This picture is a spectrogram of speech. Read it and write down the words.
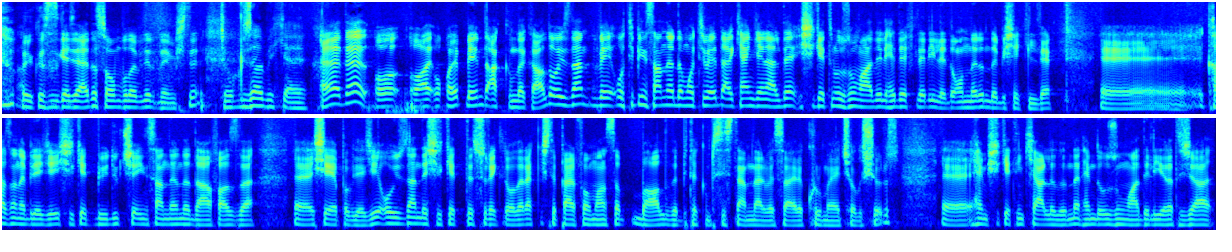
uykusuz gecelerde son bulabilir demişti. Çok güzel bir hikaye. Evet evet o, o, o hep benim de aklımda kaldı. O yüzden ve o tip insanları da motive ederken genelde şirketin uzun vadeli hedefleriyle de onların da bir şekilde e, kazanabileceği şirket büyüdükçe insanların da daha fazla e, şey yapabileceği. O yüzden de şirkette sürekli olarak işte performansa bağlı da bir takım sistemler vesaire kurmaya çalışıyoruz. E, hem şirketin karlılığından hem de uzun vadeli yaratacağı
